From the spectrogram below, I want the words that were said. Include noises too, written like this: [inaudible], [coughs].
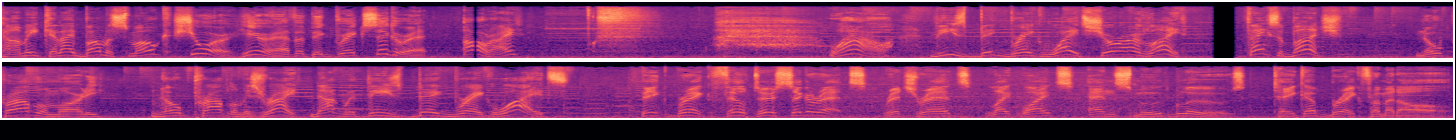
Tommy, can I bum a smoke? Sure, here, have a big break cigarette. All right. [sighs] wow, these big break whites sure are light. Thanks a bunch. No problem, Marty. No problem is right, not with these big break whites. Big Break Filter cigarettes. Rich reds, light whites, and smooth blues. Take a break from it all.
